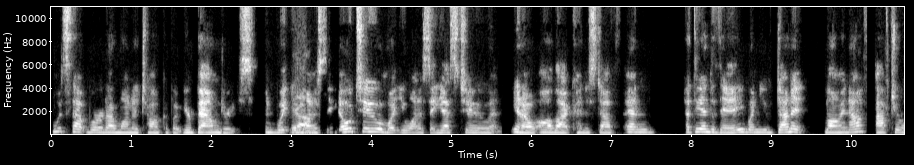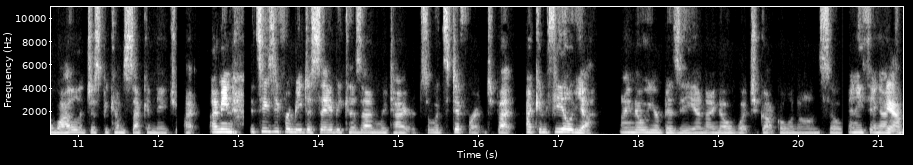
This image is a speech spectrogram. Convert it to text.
what's that word I want to talk about? Your boundaries and what you Yeah. want to say no to and what you want to say yes to, and you know all that kind of stuff. And at the end of the day, when you've done it long enough, after a while, it just becomes second nature. I, I mean, it's easy for me to say because I'm retired, so it's different, but I can feel ya. I know you're busy and I know what you got going on. So anything I Yeah.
